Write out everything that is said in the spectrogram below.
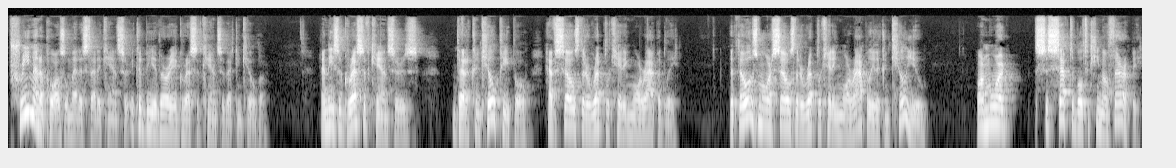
premenopausal metastatic cancer, it could be a very aggressive cancer that can kill them. And these aggressive cancers that can kill people have cells that are replicating more rapidly. But those more cells that are replicating more rapidly that can kill you are more susceptible to chemotherapy.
